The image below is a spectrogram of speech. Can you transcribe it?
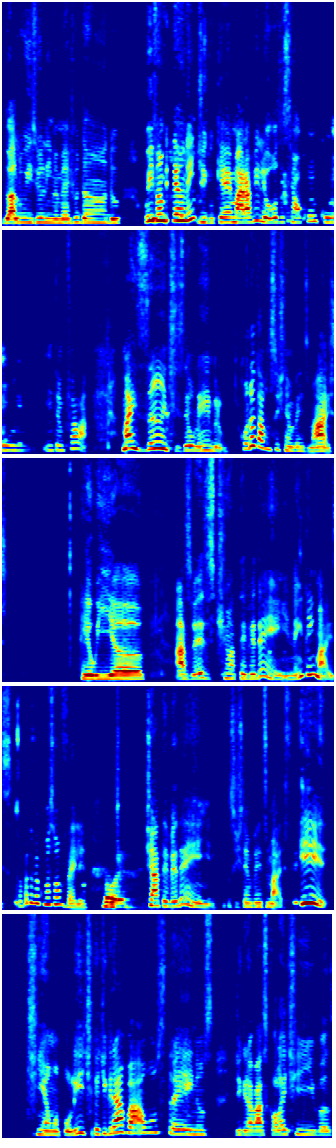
do Aloysio Lima me ajudando. O Ivan Bezerra nem digo, que é maravilhoso, assim, ao concurso, não tenho o que falar. Mas antes, eu lembro, quando eu tava no Sistema Verdes Mares, eu ia. Às vezes tinha a TVDN, nem tem mais. Só pra tu ver como eu sou velha. Oi. Tinha a TVDN no Sistema Verdes Mares. E tinha uma política de gravar os treinos, de gravar as coletivas.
